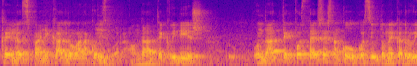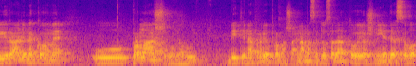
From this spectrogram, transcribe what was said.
krene osipanje kadrova nakon izbora, onda tek vidiš, onda tek postaješ svjestan koliko si u tome kadroviranju nekome u promašio, u biti napravio promašaj. Nama se do sada to još nije desilo,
